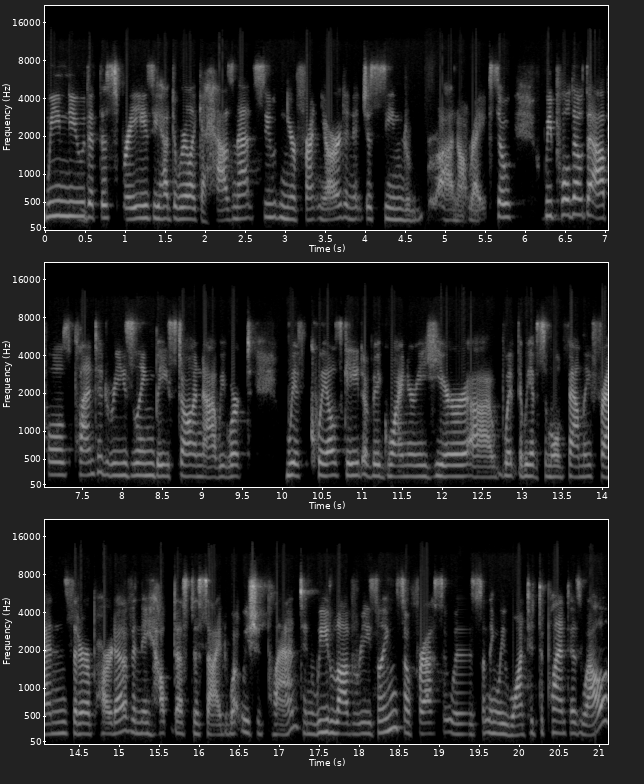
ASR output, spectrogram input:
we knew that the sprays you had to wear like a hazmat suit in your front yard and it just seemed uh, not right so we pulled out the apples planted riesling based on uh, we worked with Quails Gate, a big winery here. Uh, with that. we have some old family friends that are a part of, and they helped us decide what we should plant. And we love Riesling, so for us, it was something we wanted to plant as well.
